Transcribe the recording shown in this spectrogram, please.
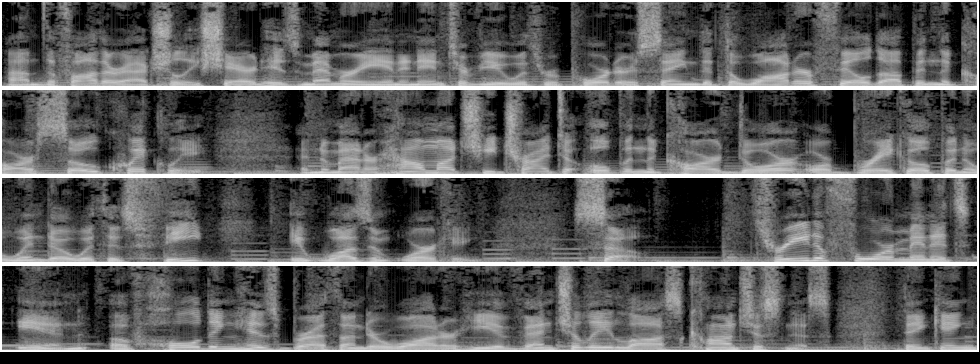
Um, the father actually shared his memory in an interview with reporters, saying that the water filled up in the car so quickly, and no matter how much he tried to open the car door or break open a window with his feet, it wasn't working. So, Three to four minutes in of holding his breath underwater, he eventually lost consciousness, thinking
